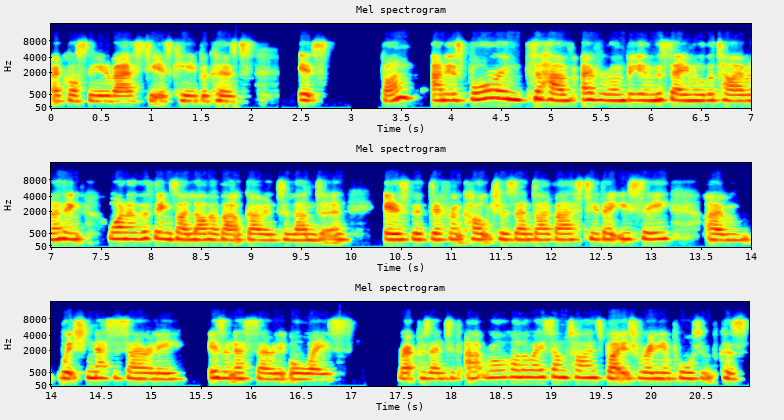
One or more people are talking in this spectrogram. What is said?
across the university is key because it's fun and it's boring to have everyone being the same all the time. And i think one of the things i love about going to london is the different cultures and diversity that you see um, which necessarily isn't necessarily always represented at royal holloway sometimes but it's really important because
